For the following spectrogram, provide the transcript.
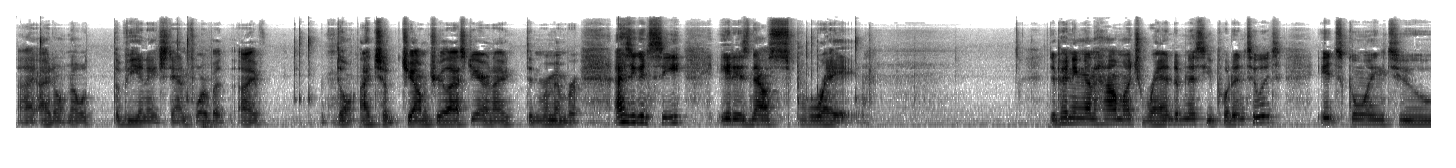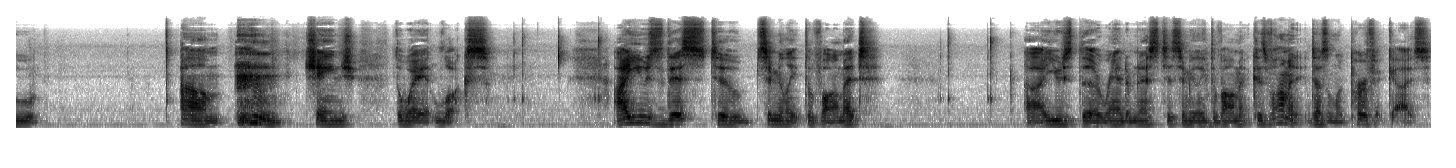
I don't know what the V and H stand for, but I don't, I took geometry last year and I didn't remember. As you can see, it is now spraying. Depending on how much randomness you put into it, it's going to um, change the way it looks. I use this to simulate the vomit uh, I use the randomness to simulate the vomit, because vomit doesn't look perfect, guys.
